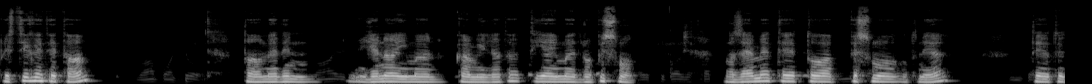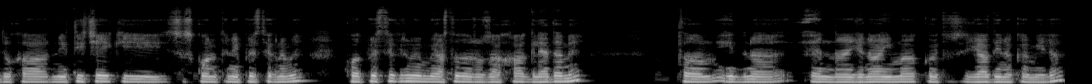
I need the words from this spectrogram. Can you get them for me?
пристигайте там. Там един жена има камилата, тя има едно писмо. Вземете това писмо от нея. Те отидоха, не тичайки с конете ни пристигнаме. Когато пристигнаме място на Розаха, гледаме. Там една, една жена има, която се яди на Камиля.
